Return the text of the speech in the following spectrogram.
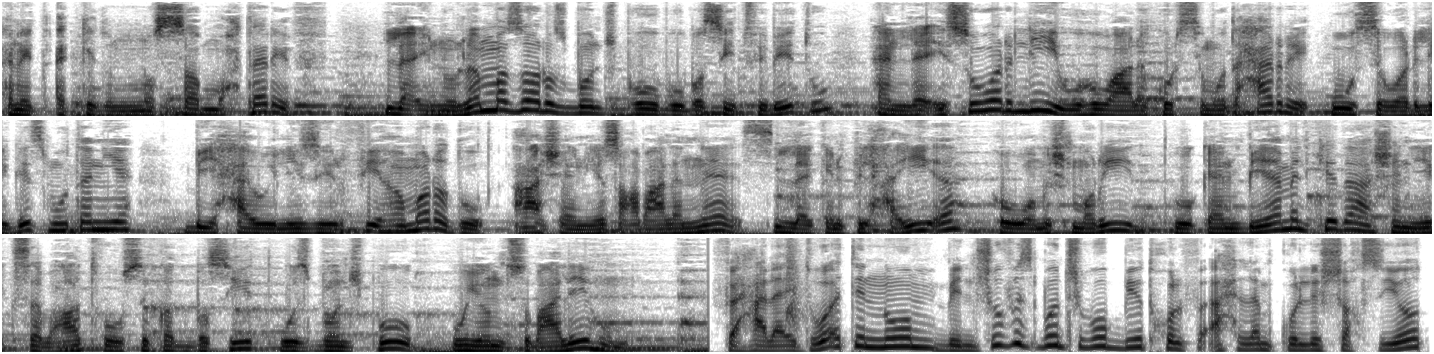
هنتأكد إنه نصاب محترف لأنه لما زاروا سبونج بوب وبسيط في بيته هنلاقي صور ليه وهو على كرسي متحرك وصور لجسمه تانية بيحاول يظهر فيها مرضه عشان يصعب على الناس. لكن في الحقيقة هو مش مريض وكان بيعمل كده عشان يكسب عطف وثقة بسيط وسبونج بوب وينصب عليهم. في حلقة وقت النوم بنشوف سبونج بوب بيدخل في أحلام كل الشخصيات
